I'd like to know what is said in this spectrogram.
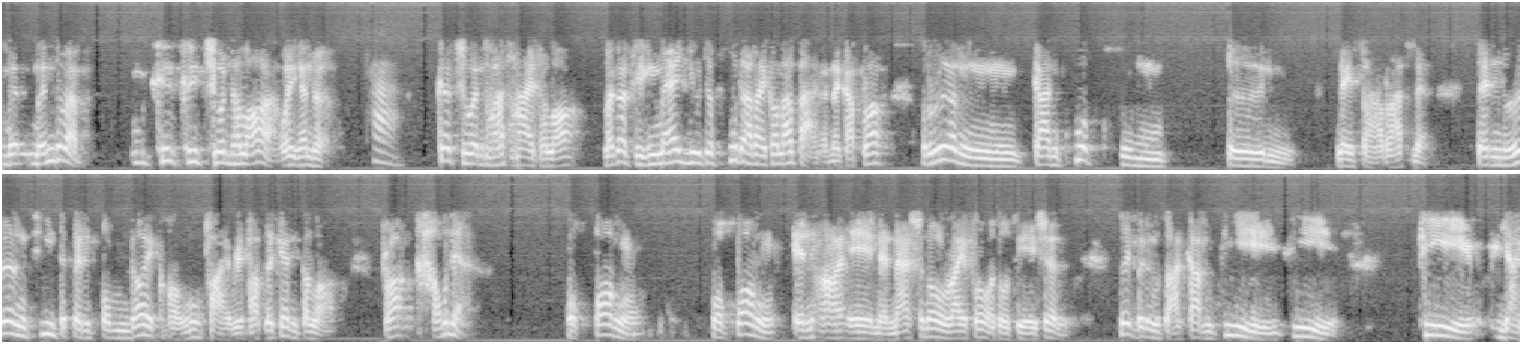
เหมือนเหมือนแบบ คือคือชวนทะเลาะอะไว้งั้นเถอะค่ะก็ชวนท้าทายทะเลาะ แล้วก็ถึงแม้ยูจะพูดอะไรก็แล้วแต่นะครับ เพราะเรื่องการควบคุมปืนในสหรัฐเนี่ย เป็นเรื่องที่จะเป็นปมด้อยของฝ่าย Republican ตลอด เพราะเขาเนี่ย ปกป้อง ปกป้อง NRA เนี่ย National Rifle Association ซึ่งเป็นอุตสาหกรรมที่ที่ที่ใหญ่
